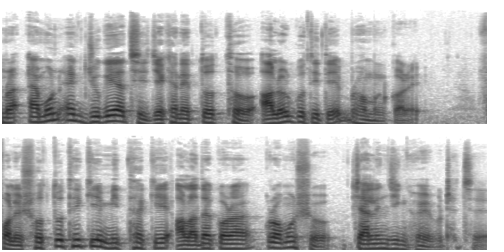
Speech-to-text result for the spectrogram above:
আমরা এমন এক যুগে আছি যেখানে তথ্য আলোর গতিতে ভ্রমণ করে। ফলে সত্য থেকে মিথ্যাকে আলাদা করা ক্রমশ চ্যালেঞ্জিং হয়ে উঠেছে।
